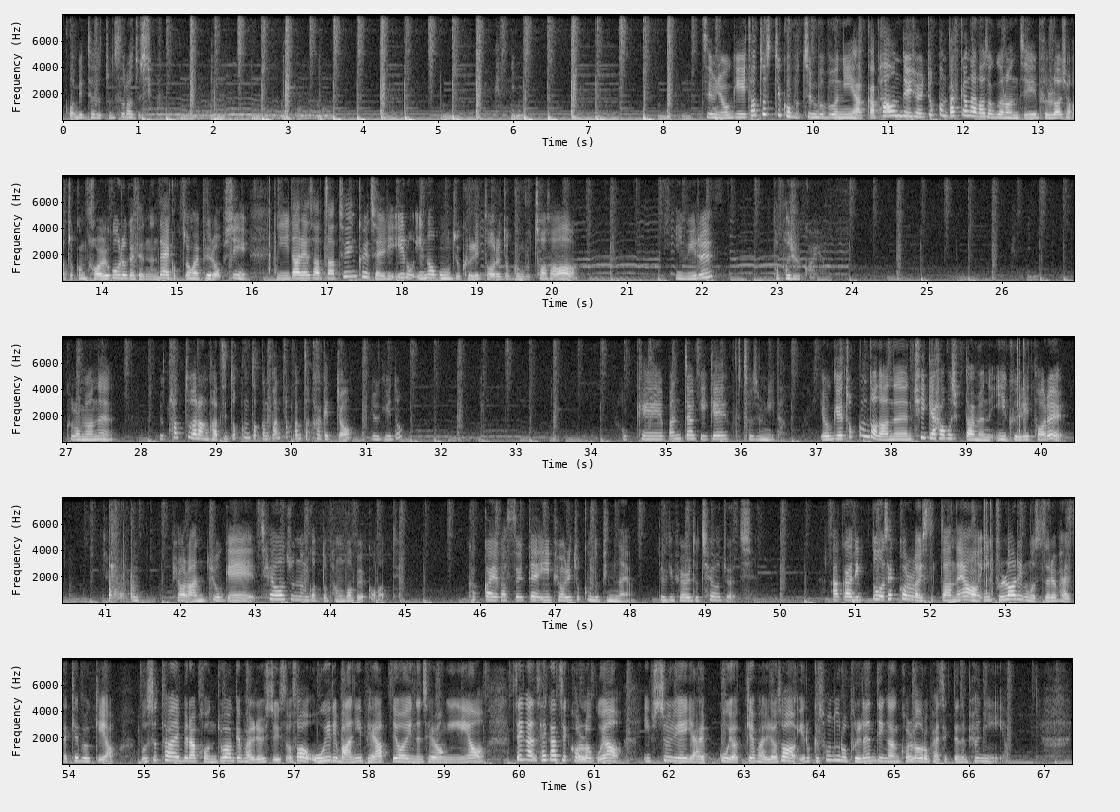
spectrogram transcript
코 밑에도 좀 쓸어주시고 지금 여기 타투 스티커 붙인 부분이 아까 파운데이션이 조금 닦여나가서 그런지 블러셔가 조금 덜 고르게 됐는데 걱정할 필요 없이 이달의 사자 트윙클 젤리 1호 인어공주 글리터를 조금 묻혀서 이 위를 덮어줄 거예요. 그러면은 이 타투랑 같이 조금 조금 반짝반짝 하겠죠? 여기도 이렇게 반짝이게 붙여줍니다. 여기에 조금 더 나는 튀게 하고 싶다면 이 글리터를 별 안쪽에 채워주는 것도 방법일 것 같아요. 가까이 갔을 때 이 별이 조금 더 빛나요. 여기 별도 채워줘야지. 아까 립도 세 컬러 있었잖아요. 이 블러립 무스를 발색해 볼게요. 무스 타입이라 건조하게 발릴 수 있어서 오일이 많이 배합되어 있는 제형이에요. 쨍한 세 가지 컬러고요. 입술 위에 얇고 옅게 발려서 이렇게 손으로 블렌딩한 컬러로 발색되는 편이에요.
